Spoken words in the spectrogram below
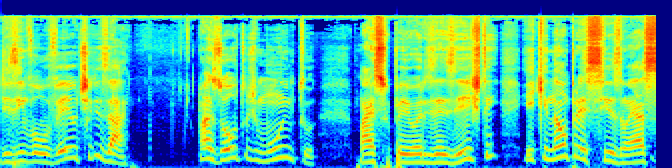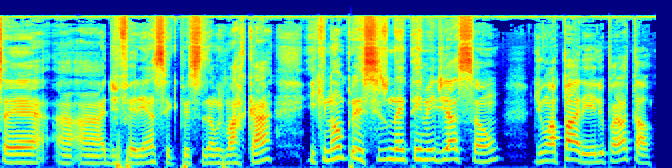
desenvolver e utilizar. Mas outros muito mais superiores existem e que não precisam, essa é a, a diferença que precisamos marcar, e que não precisam da intermediação de um aparelho para tal.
